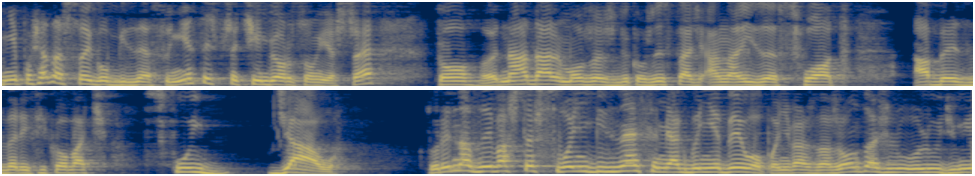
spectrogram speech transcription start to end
nie posiadasz swojego biznesu, nie jesteś przedsiębiorcą jeszcze, to nadal możesz wykorzystać analizę SWOT, aby zweryfikować swój dział, który nazywasz też swoim biznesem, jakby nie było, ponieważ zarządzasz ludźmi,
